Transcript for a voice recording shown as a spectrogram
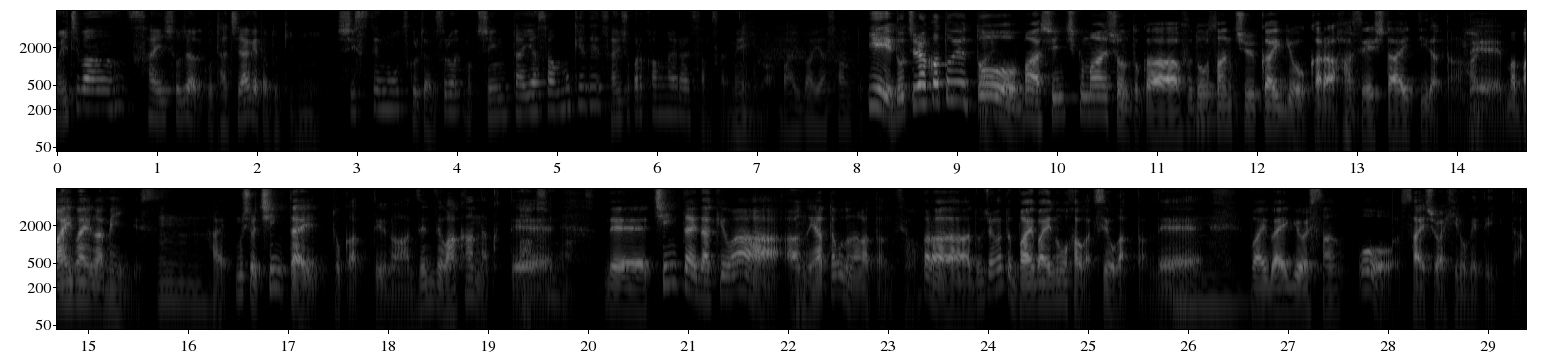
まあ一番最初じゃあこう立ち上げた時にシステムを作るためにそれは賃貸屋さん向けで最初から考えられてたんですかねメインは？売買屋さんとか？いえいえどちらかというと、まあ、新築マンションとか不動産仲介業から派生した IT だったので、まあ、売買がメインです、うん。はい、むしろ賃貸とかっていうのは全然分かんなくてですね。で賃貸だけはあのやったことなかったんですよ。だからどちらかというと売買ノウハウが強かったんで売買業者さんを最初は広げていった。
